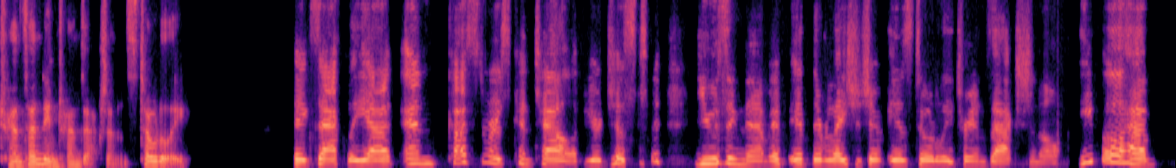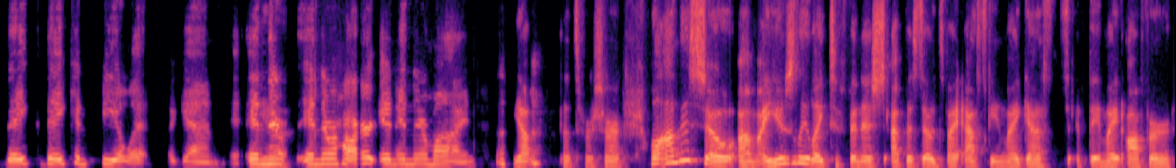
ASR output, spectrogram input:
transcending transactions totally Exactly. Yeah. And customers can tell if you're just using them, if, if the relationship is totally transactional. People have they they can feel it again in their in their heart and in their mind. Yep, that's for sure. Well, on this show, um, I usually like to finish episodes by asking my guests if they might offer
